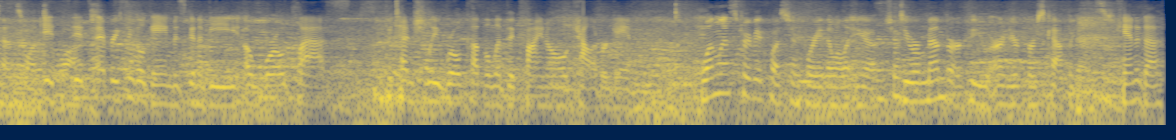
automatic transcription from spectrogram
tense one. It's, it's every single game is going to be a world class potentially World Cup Olympic final caliber game. One last trivia question for you, then we'll let you go. Sure. Do you remember who you earned your first cap against? Canada.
